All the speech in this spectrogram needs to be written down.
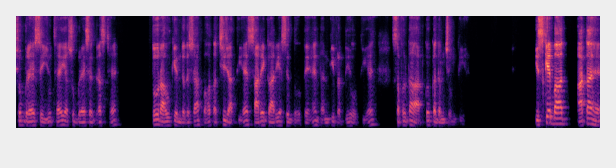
शुभ ग्रह से युद्ध है या शुभ ग्रह से द्रस्ट है तो राहु की अंतदशा बहुत अच्छी जाती है, सारे कार्य सिद्ध होते हैं, धन की वृद्धि होती है, सफलता आपको कदम चुनती है। इसके बाद आता है,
